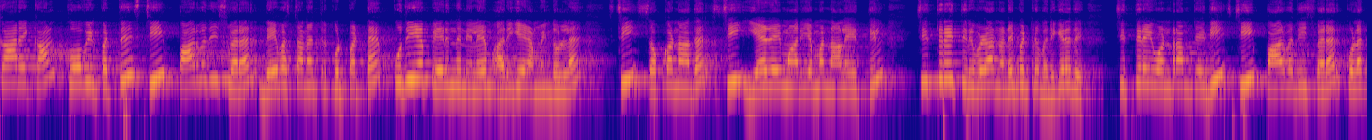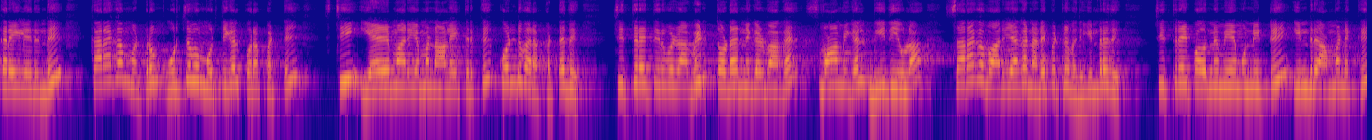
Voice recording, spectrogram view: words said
காரைக்கால் கோவில்பத்து ஸ்ரீ பார்வதீஸ்வரர் தேவஸ்தானத்திற்குட்பட்ட புதிய பேருந்து நிலையம் அருகே அமைந்துள்ள ஸ்ரீ சொக்கநாதர் ஸ்ரீ ஏழை மாரியம்மன் ஆலயத்தில் சித்திரை திருவிழா நடைபெற்று வருகிறது. சித்திரை ஒன்றாம் தேதி ஸ்ரீ பார்வதீஸ்வரர் குளக்கரையிலிருந்து கரகம் மற்றும் உற்சவ மூர்த்திகள் புறப்பட்டு ஸ்ரீ ஏழைமாரியம்மன் ஆலயத்திற்கு கொண்டு வரப்பட்டது. சித்திரை திருவிழாவின் தொடர் நிகழ்வாக சுவாமிகள் வீதியுலா சரக வாரியாக நடைபெற்று வருகின்றது. சித்திரை பௌர்ணமியை முன்னிட்டு இன்று அம்மனுக்கு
